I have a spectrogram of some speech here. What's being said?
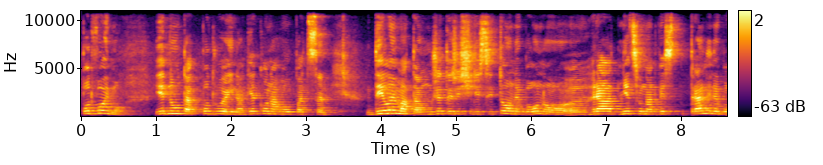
podvojmo. Jednou tak, podvoje jinak, jako na houpačce. Dilemata, můžete řešit, jestli to nebo ono, eh, hrát něco na dvě strany, nebo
